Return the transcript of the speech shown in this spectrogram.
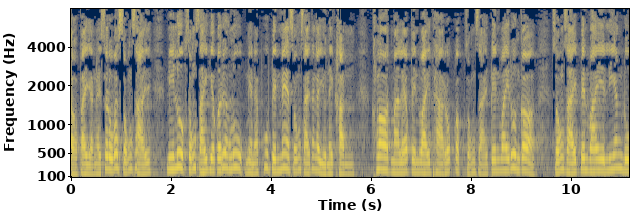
ต่อไปอย่างไร สรุปว่าสงสัยมีลูกสงสัยเกี่ยวกับเรื่องลูกเนี่ยนะผู้เป็นแม่สงสัยตั้งแต่อยู่ในครรภ์คลอดมาแล้วเป็นวัยทารกก็สงสัย เป็นวัยรุ่นก็สงสัยเป็นวัยเลี้ยงดู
